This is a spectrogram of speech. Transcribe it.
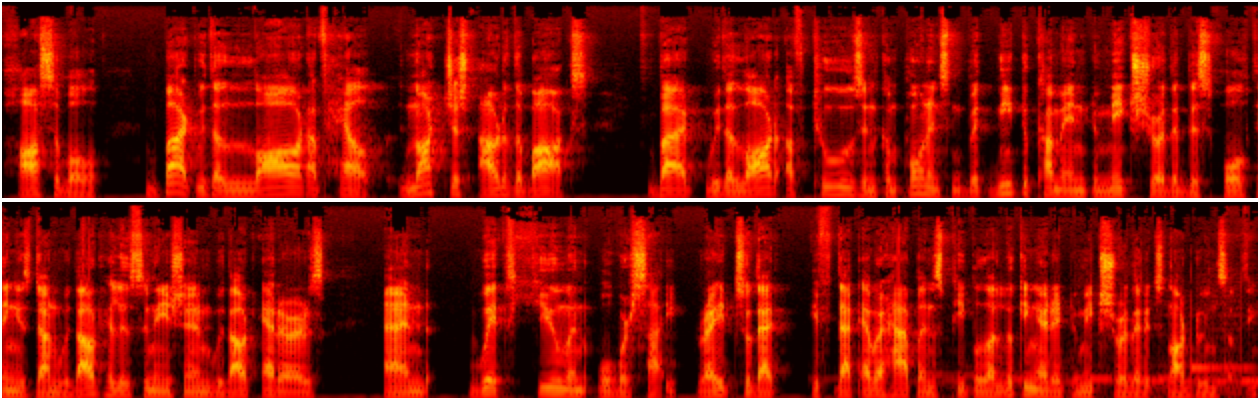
possible but with a lot of help, not just out of the box, but with a lot of tools and components that need to come in to make sure that this whole thing is done without hallucination, without errors, and with human oversight, right? So that if that ever happens, people are looking at it to make sure that it's not doing something.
